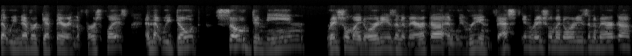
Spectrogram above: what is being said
that we never get there in the first place and that we don't so demean racial minorities in America and we reinvest in racial minorities in America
